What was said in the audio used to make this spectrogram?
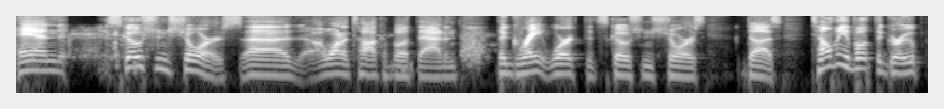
And Scotian Shores, uh, I want to talk about that and the great work that Scotian Shores does. Tell me about the group,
